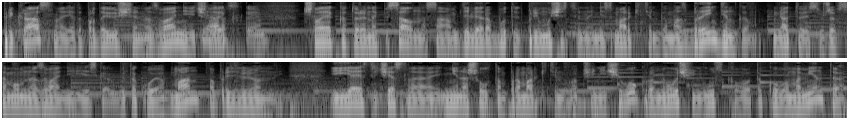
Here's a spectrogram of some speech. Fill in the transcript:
прекрасно, это продающее название. Человек, человек, который написал, на самом деле работает преимущественно не с маркетингом, а с брендингом. Да, то есть уже в самом названии есть как бы такой обман определенный. И я, если честно, не нашел там про маркетинг вообще ничего, кроме очень узкого такого момента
